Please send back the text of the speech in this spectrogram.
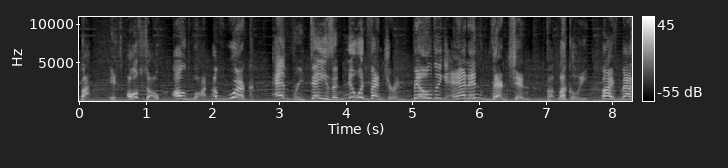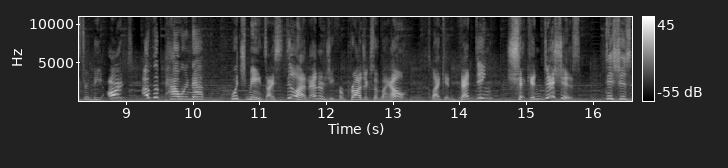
but it's also a lot of work. Every day is a new adventure in building and invention. But luckily, I've mastered the art of the power nap, which means I still have energy for projects of my own, like inventing chicken dishes. Dishes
